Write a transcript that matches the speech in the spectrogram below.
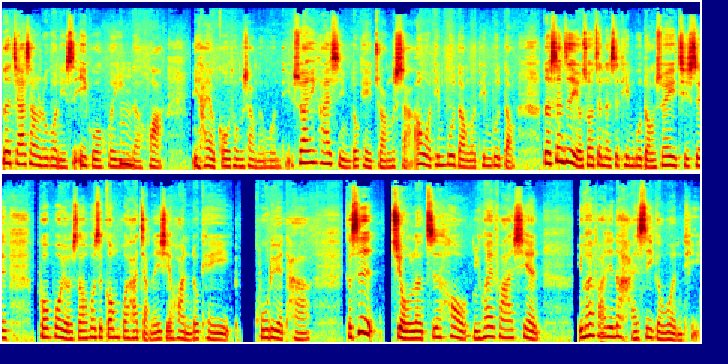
那加上如果你是异国婚姻的话，你还有沟通上的问题。虽然一开始你都可以装傻哦，我听不懂，我听不懂。那甚至有时候真的是听不懂，所以其实婆婆有时候或是公婆她讲的一些话，你都可以忽略她。可是久了之后，你会发现，你会发现那还是一个问题，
